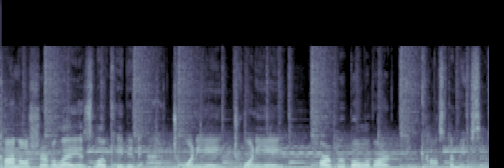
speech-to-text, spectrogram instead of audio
Connell Chevrolet is located at 2828 Harbor Boulevard in Costa Mesa.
